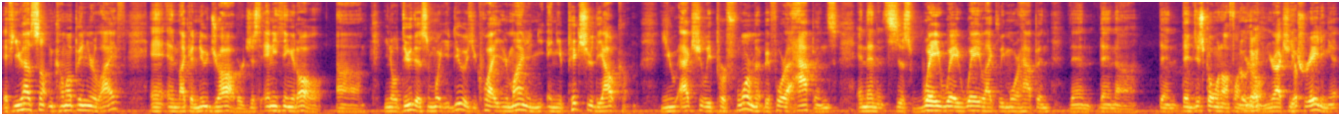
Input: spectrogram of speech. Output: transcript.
If you have something come up in your life, and, and like a new job or just anything at all, uh, you know, do this. And what you do is you quiet your mind and you, and you picture the outcome. You actually perform it before it happens, and then it's just way, way, way likely more happen than than. Uh, than, than just going off on Okay. your own. You're actually Yep. creating it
